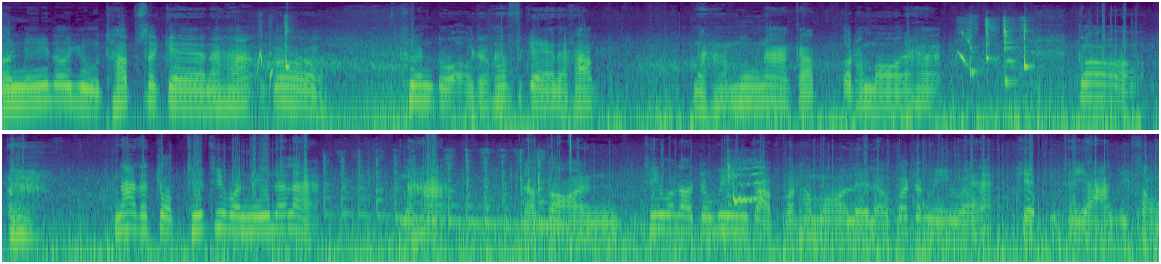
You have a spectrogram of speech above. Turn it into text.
วันนี้เราอยู่ทับสแกนะฮะก็ เคลื่อนตัวออกจากทับสแกนะครับนะฮะมุ่งหน้ากับกทมนะฮะก็น่าจะจบทริปที่วันนี้แล้วแหละนะฮะแต่ก่อนที่ว่าเราจะวิ่งกับกทมเลยเราก็จะมีแวะเก็บอุทยานอีกสอง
